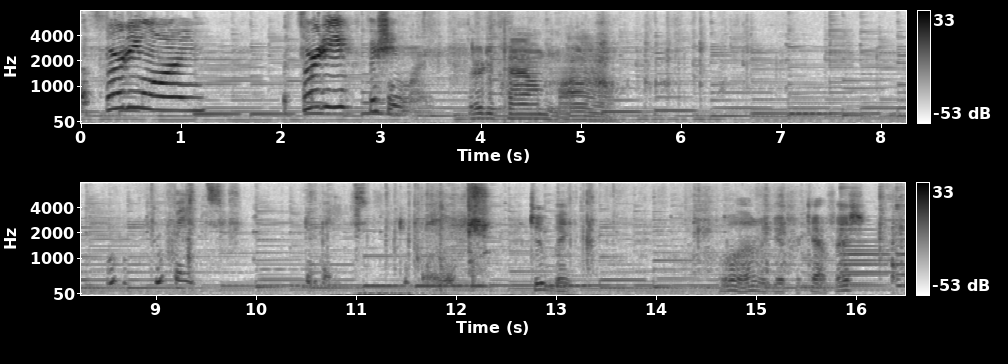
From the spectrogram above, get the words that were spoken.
a 30 line, a 30 fishing line. 30 pound mono. Ooh, two baits. Two baits. Two baits. Tube bait. Oh, that'd be good for catfish.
